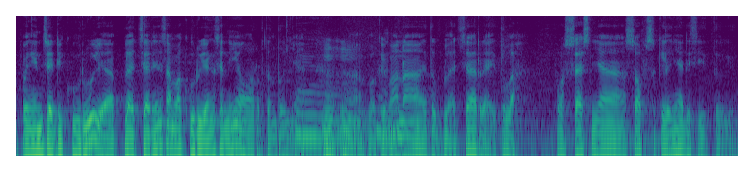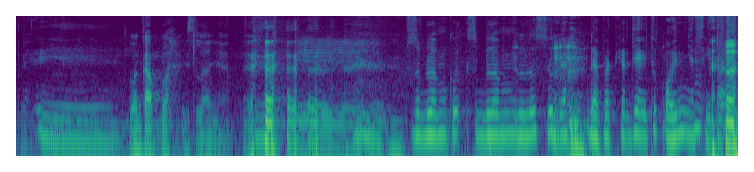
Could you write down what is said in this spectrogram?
pengen jadi guru ya belajarnya sama guru yang senior tentunya. Nah, bagaimana itu belajar? Ya itulah prosesnya soft skillnya di situ gitu. Iya. Lengkap lah istilahnya. iya iya iya sebelum ku- sebelum lulus sudah dapat kerja itu poinnya sih pak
